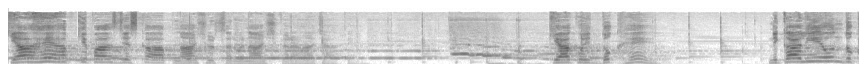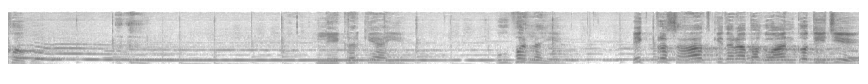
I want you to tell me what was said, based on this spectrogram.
क्या है आपके पास जिसका आप नाश और सर्वनाश कराना चाहते हैं? क्या कोई दुख है? निकालिए उन दुखों को। लेकर के आइए। ऊपर लाइए। एक प्रसाद की तरह भगवान को दीजिए।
